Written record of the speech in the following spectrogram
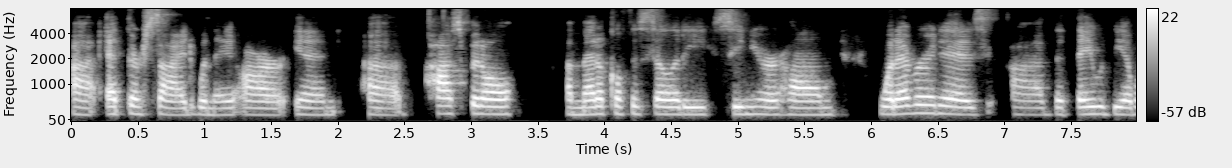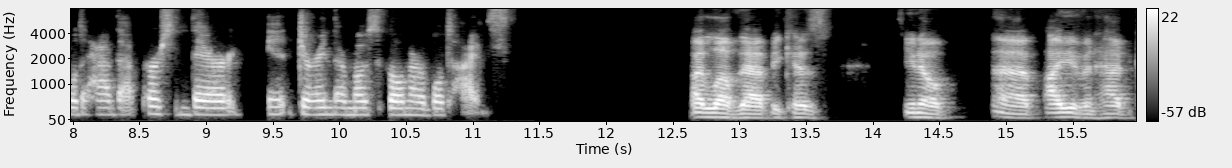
uh, at their side when they are in a hospital, a medical facility, senior home, whatever it is, uh, that they would be able to have that person there in, during their most vulnerable times. I love that because, you know, uh, I've even had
